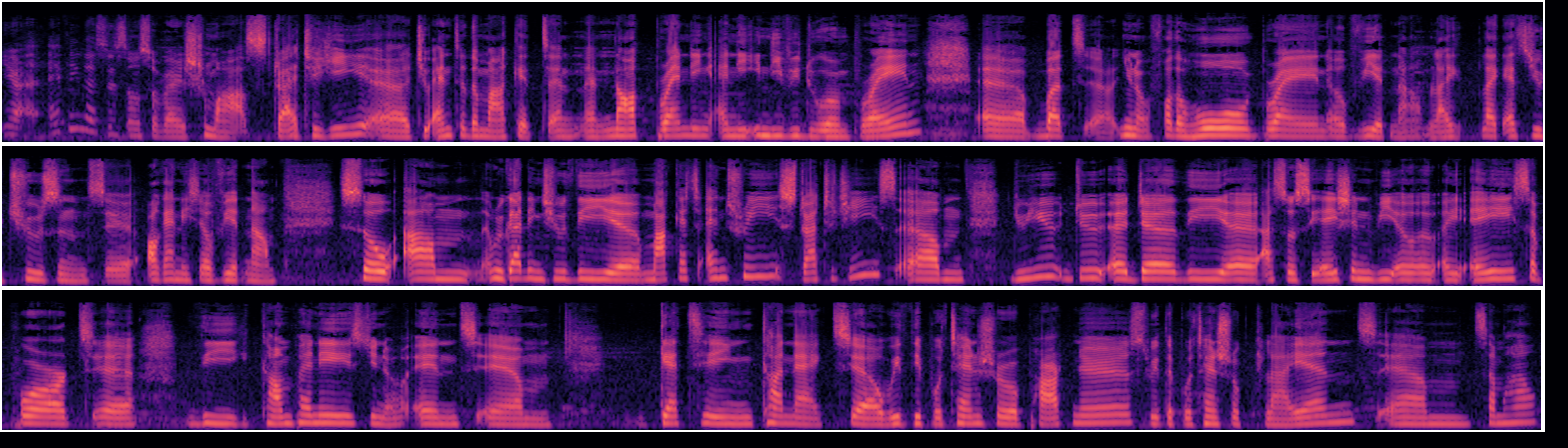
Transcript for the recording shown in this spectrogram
yeah, I think this is also a very smart strategy uh, to enter the market and, and not branding any individual brand, uh, but uh, you know for the whole brand of Vietnam, like like as you chosen uh, organic of Vietnam. So um, regarding to the uh, market entry strategies, um, do you do uh, the, the uh, association VOAA support the companies, you know, and um, getting connect uh, with the potential partners, with the potential clients um, somehow?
